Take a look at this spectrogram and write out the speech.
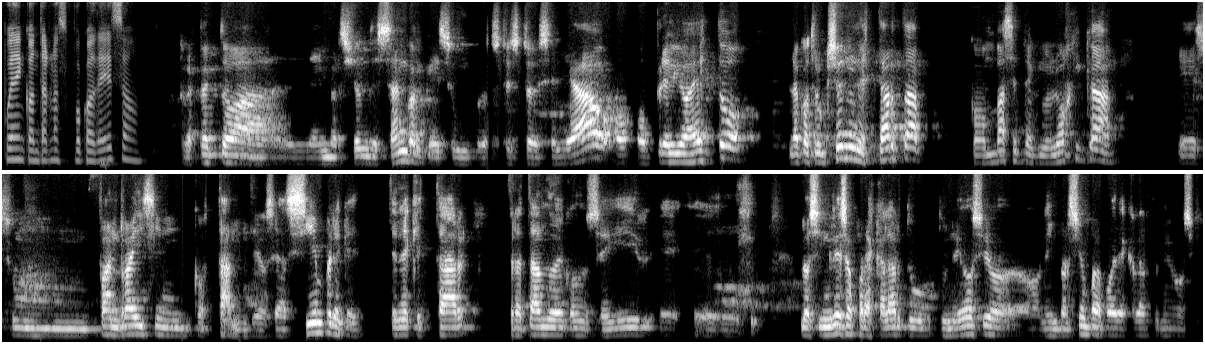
¿Pueden contarnos un poco de eso? respecto a la inversión de Sangor, que es un proceso de CDA, o, previo a esto, la construcción de una startup con base tecnológica es un fundraising constante, o sea, siempre que tenés que estar tratando de conseguir eh, eh, los ingresos para escalar tu, tu negocio o la inversión para poder escalar tu negocio.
